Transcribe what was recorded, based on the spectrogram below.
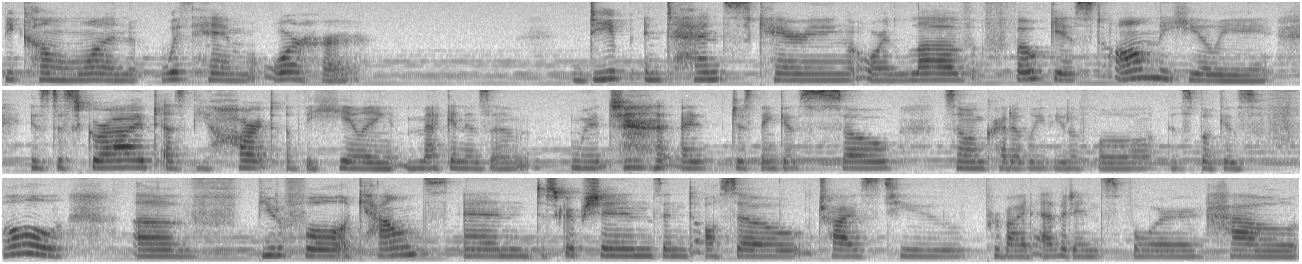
become one with him or her. Deep, intense caring or love focused on the healee is described as the heart of the healing mechanism, which I just think is so, so incredibly beautiful. This book is full of beautiful accounts and descriptions and also tries to provide evidence for how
